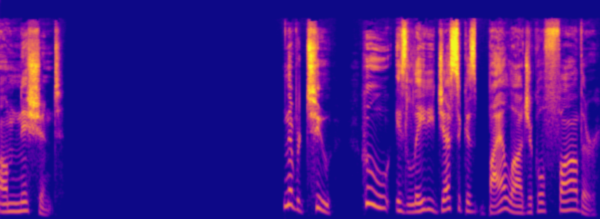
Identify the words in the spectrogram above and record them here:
omniscient. Number two, who is Lady Jessica's biological father?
